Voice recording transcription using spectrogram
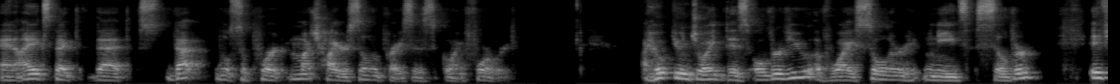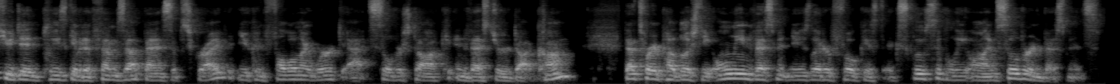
And I expect that that will support much higher silver prices going forward. I hope you enjoyed this overview of why solar needs silver. If you did, please give it a thumbs up and subscribe. You can follow my work at silverstockinvestor.com. That's where I publish the only investment newsletter focused exclusively on silver investments.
